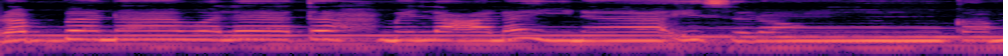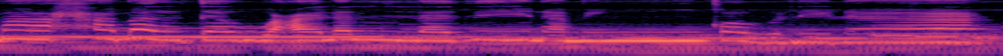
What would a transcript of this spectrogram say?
ربنا ولا تحمل علينا إسرا كما حملته على الذين من قبلنا.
